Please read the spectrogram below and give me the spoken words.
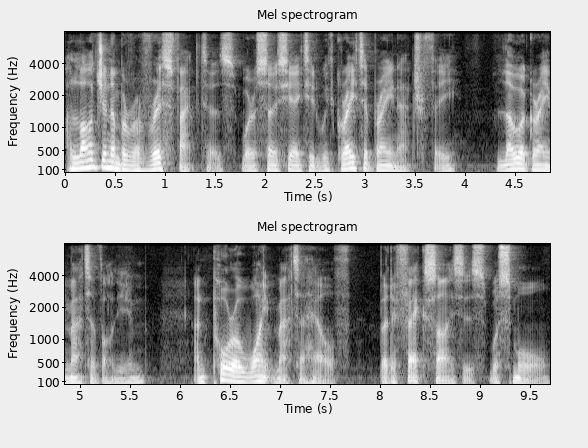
A larger number of risk factors were associated with greater brain atrophy, lower grey matter volume, and poorer white matter health, but effect sizes were small.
